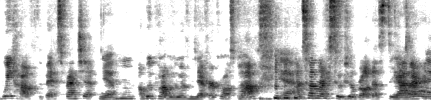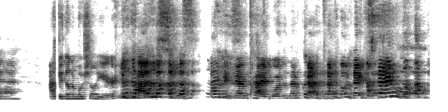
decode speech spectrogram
we have the best friendship, Yeah. Mhm. and we probably would have never crossed paths. Yeah. And Sunrise Social brought us together. and Yeah. It's been an emotional year. It has. I think I've cried more than I've cried in my whole lifetime.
